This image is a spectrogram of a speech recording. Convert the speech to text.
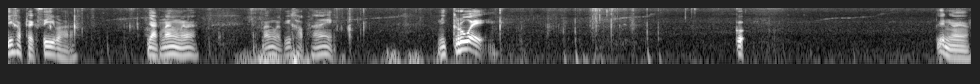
พี่ขับแท็กซี่ป่ะอยากนั่งไหมล่ะอยากนั่งเลยพี่ขับให้ นี่กล้วยกเปลี่ยนไงอะ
